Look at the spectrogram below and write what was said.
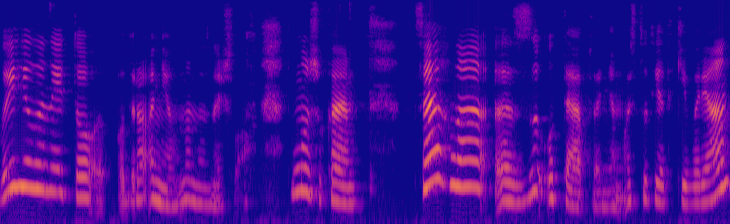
виділений, то одразу. Ні, воно не знайшло. Тому шукаємо цегла е, з утепленням. Ось тут є такий варіант.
